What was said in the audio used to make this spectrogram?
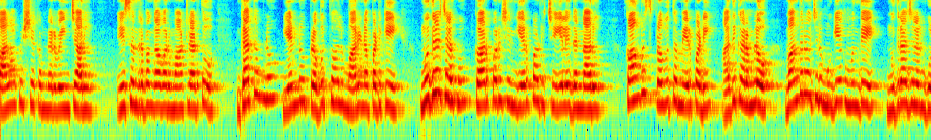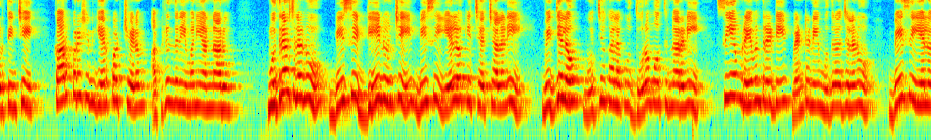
పాలాభిషేకం నిర్వహించారు. ఈ సందర్భంగా వారు మాట్లాడుతూ గతంలో ఎన్నో ప్రభుత్వాలు మారినప్పటికీ ముదిరాజులకు కార్పొరేషన్ ఏర్పాటు చేయలేదన్నారు. కాంగ్రెస్ ప్రభుత్వం ఏర్పడి అధికారంలో వంద రోజులు ముగియక ముందే ముదిరాజులను గుర్తించి కార్పొరేషన్ ఏర్పాటు చేయడం అభినందనీయమని అన్నారు. ముదిరాజులను బీసీ డి నుంచి బీసీ ఏలోకి చేర్చాలని విద్యలో ఉద్యోగాలకు దూరమవుతున్నారని సీఎం రేవంత్ రెడ్డి వెంటనే ముదిరాజులను బీసీఏలో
